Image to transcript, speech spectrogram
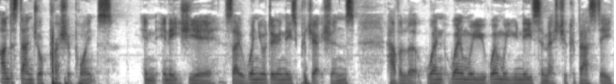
understand your pressure points in, in each year. So when you're doing these projections, have a look. When when will you when will you need some extra capacity?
